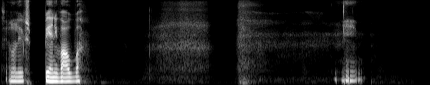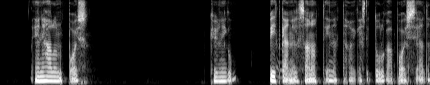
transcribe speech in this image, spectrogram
Siellä oli yksi pieni vauva. Niin. Ei ne halunnut pois. Kyllä niin kuin pitkään niille sanottiin, että oikeasti tulkaa pois sieltä,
